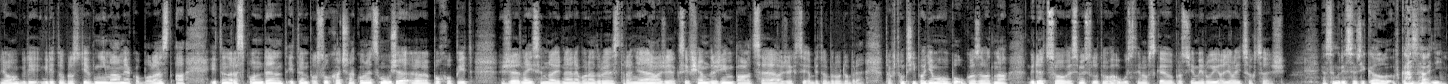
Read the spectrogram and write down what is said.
Jo, kdy, kdy to prostě vnímám jako bolest a i ten respondent, i ten posluchač nakonec může e, pochopit, že nejsem na jedné nebo na druhé straně, ale že jak si všem držím palce a že chci, aby to bylo dobré. Tak v tom případě mohu poukazovat na kde co ve smyslu toho Augustinovského prostě miluj a dělej, co chceš. Já jsem kdysi říkal v kázání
